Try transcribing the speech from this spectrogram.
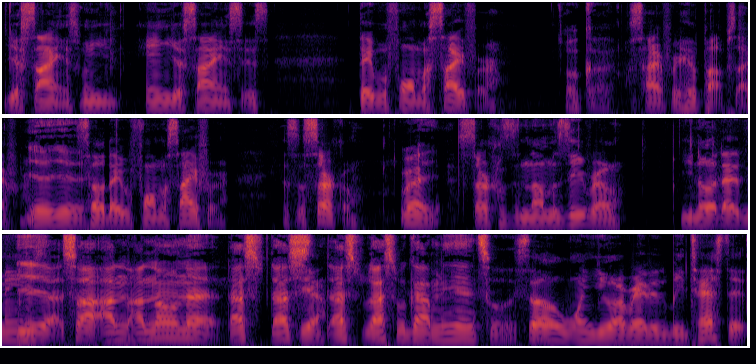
your science, when you in your sciences, they will form a cipher, Okay. cipher, hip hop cipher. Yeah, yeah. So they will form a cipher. It's a circle. right. Circle's the number zero. You know what that means? Yeah. So I I know that. That's that's Yeah. that's that's what got me into it. So when you are ready to be tested,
